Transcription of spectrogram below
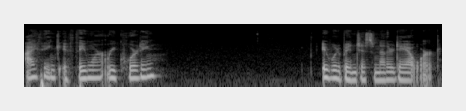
I think if they weren't recording, it would have been just another day at work.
